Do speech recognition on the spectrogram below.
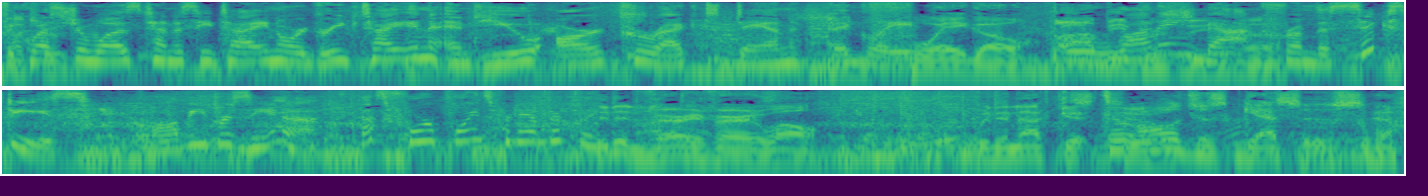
The question was Tennessee Titan or Greek Titan, and you are correct, Dan Bickley. Fuego. Bobby a running Brezina. back from the 60s, Bobby Brezina. That's four points for Dan Bickley. He did very, very well. We did not get They're to all just guesses. Except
